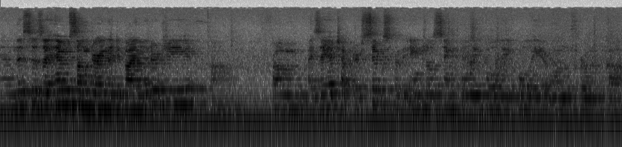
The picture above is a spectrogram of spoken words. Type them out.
And this is a hymn sung during the Divine Liturgy um, from Isaiah chapter 6, where the angels sing, Holy, holy, holy around the throne of God.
